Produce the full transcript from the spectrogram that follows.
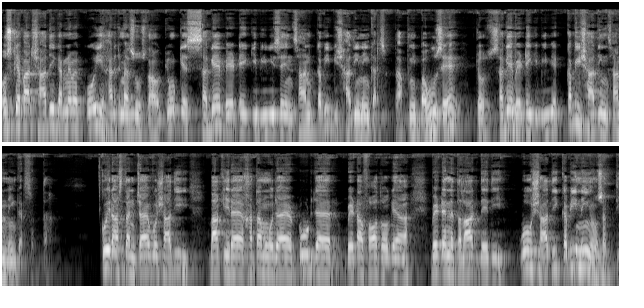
اس کے بعد شادی کرنے میں کوئی حرج محسوس نہ ہو، کیونکہ سگے بیٹے کی بیوی سے انسان کبھی بھی شادی نہیں کر سکتا۔ اپنی بہو سے جو سگے بیٹے کی بیوی ہے، کبھی شادی انسان نہیں کر سکتا۔ کوئی راستہ نہیں، چاہے وہ شادی باقی رہے، ختم ہو جائے، ٹوٹ جائے، بیٹا فوت ہو گیا، بیٹے نے طلاق دے دی، وہ شادی کبھی نہیں ہو سکتی۔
